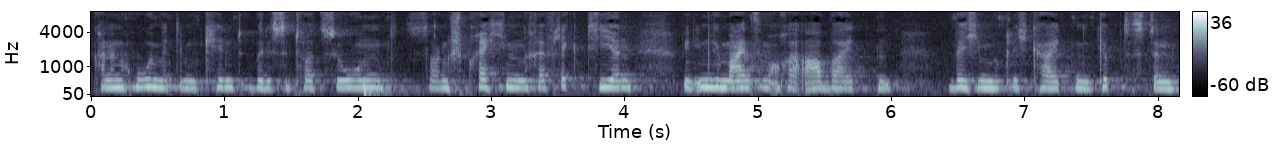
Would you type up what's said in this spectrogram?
kann in Ruhe mit dem Kind über die Situation sozusagen sprechen, reflektieren, mit ihm gemeinsam auch erarbeiten, welche Möglichkeiten gibt es denn,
